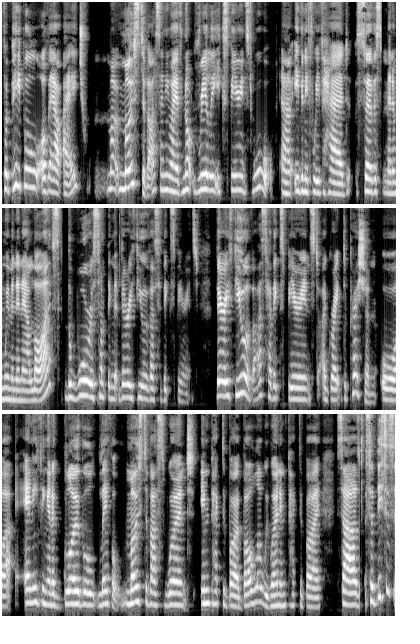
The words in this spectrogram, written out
For people of our age, mo- most of us anyway have not really experienced war. Uh, even if we've had service men and women in our lives, the war is something that very few of us have experienced very few of us have experienced a Great Depression or anything at a global level. Most of us weren't impacted by Ebola. We weren't impacted by SARS. So this is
